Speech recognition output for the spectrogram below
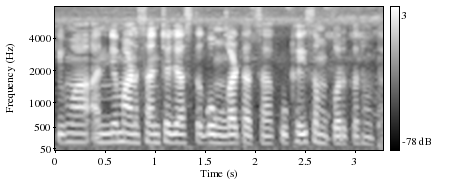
किंवा अन्य माणसांच्या जास्त गोंगाटाचा कुठेही संपर्क नव्हता.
